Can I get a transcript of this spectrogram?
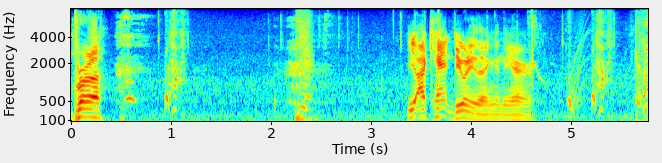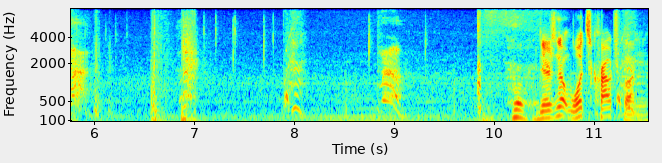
bruh. Yeah, I can't do anything in the air. There's no. What's crouch button?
